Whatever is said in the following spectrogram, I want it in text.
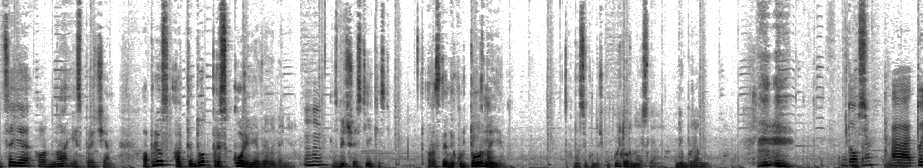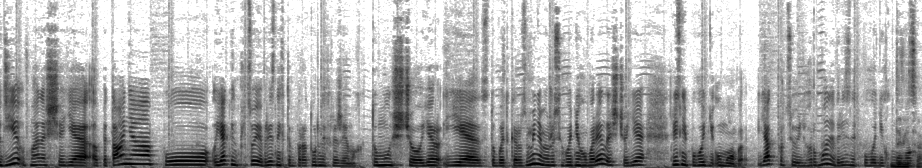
І це є одна із причин. А плюс антидот прискорює виведення, Угу. збільшує стійкість рослини культурної, на секундочку, культурної рослини, не буряну. Добре. Е, тоді в мене ще є е, питання по як він працює в різних температурних режимах, тому що є, є з тобою таке розуміння. Ми вже сьогодні говорили, що є різні погодні умови. Як працюють гормони в різних погодних умовах? Дивіться,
